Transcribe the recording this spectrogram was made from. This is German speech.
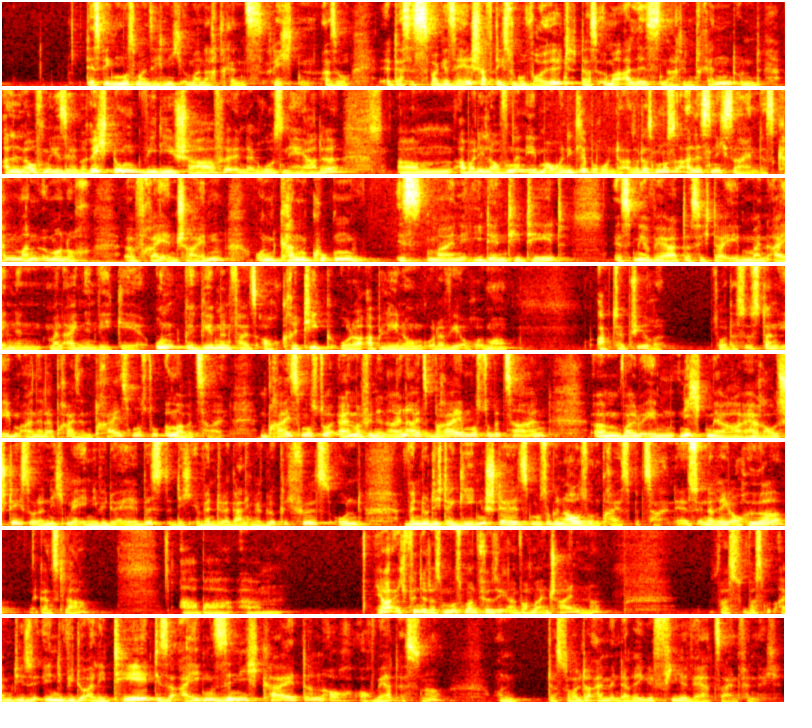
Deswegen muss man sich nicht immer nach Trends richten. Also äh, das ist zwar gesellschaftlich so gewollt, dass immer alles nach dem Trend und alle laufen in dieselbe Richtung wie die Schafe in der großen Herde, ähm, aber die laufen dann eben auch in die Klippe runter. Also das muss alles nicht sein. Das kann man immer noch äh, frei entscheiden und kann gucken, ist meine Identität es mir wert, dass ich da eben meinen eigenen, meinen eigenen Weg gehe und gegebenenfalls auch Kritik oder Ablehnung oder wie auch immer akzeptiere. So, das ist dann eben einer der Preise. Einen Preis musst du immer bezahlen. Einen Preis musst du einmal für den Einheitsbrei musst du bezahlen, ähm, weil du eben nicht mehr herausstehst oder nicht mehr individuell bist, dich eventuell gar nicht mehr glücklich fühlst. Und wenn du dich dagegen stellst, musst du genauso einen Preis bezahlen. Der ist in der Regel auch höher, ganz klar. Aber ähm, ja, ich finde, das muss man für sich einfach mal entscheiden. Ne? Was, was einem diese Individualität, diese Eigensinnigkeit dann auch, auch wert ist. Ne? Und das sollte einem in der Regel viel wert sein, finde ich.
